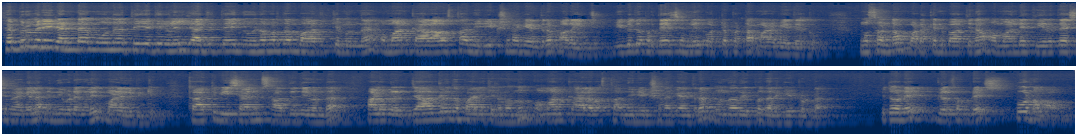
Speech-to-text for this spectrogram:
ഫെബ്രുവരി രണ്ട് മൂന്ന് തീയതികളിൽ രാജ്യത്തെ ന്യൂനമർദ്ദം ബാധിക്കുമെന്ന് ഒമാൻ കാലാവസ്ഥാ നിരീക്ഷണ കേന്ദ്രം അറിയിച്ചു. വിവിധ പ്രദേശങ്ങളിൽ ഒറ്റപ്പെട്ട മഴ പെയ്തേക്കും. മുസണ്ടം വടക്കൻ ബാത്തിന ഒമാന്റെ തീരദേശ മേഖല എന്നിവിടങ്ങളിൽ മഴ ലഭിക്കും. കാറ്റ് വീശാനും സാധ്യതയുണ്ട്. ആളുകൾ ജാഗ്രത പാലിക്കണമെന്നും ഒമാൻ കാലാവസ്ഥാ നിരീക്ഷണ കേന്ദ്രം മുന്നറിയിപ്പ് നൽകിയിട്ടുണ്ട്. ഇതോടെ ഗൾഫ് അപ്ഡേറ്റ്സ് പൂർണമാവുന്നു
